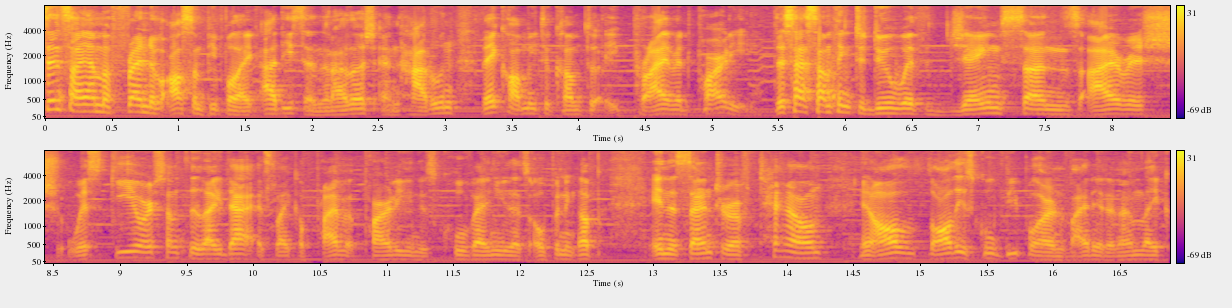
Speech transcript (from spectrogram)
Since I am a friend of awesome people like Adis and Radosh and Harun, they called me to come to a private party. This has something to do with Jameson's Irish whiskey or something like that. It's like a private party in this cool venue that's opening up in the center of town and all all these cool people are invited and I'm like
